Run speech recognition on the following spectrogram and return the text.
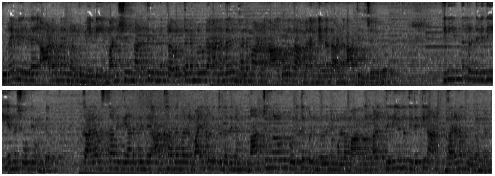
കുറെ പേരുടെ ആഡംബരങ്ങൾക്കും വേണ്ടി മനുഷ്യൻ നടത്തിവരുന്ന പ്രവർത്തനങ്ങളുടെ അനന്തരഫലമാണ് ആഗോളതാപനം എന്നതാണ് ആ തിരിച്ചറിവ്. ഇനി എന്ത് പ്രതിവിധി എന്ന ചോദ്യമുണ്ട്. കാലാവസ്ഥാ വ്യതിയാനത്തിന്റെ ആഘാതങ്ങൾ മയപ്പെടുത്തുന്നതിനും മാറ്റങ്ങളോട് പൊരുത്തപ്പെടുന്നതിനുമുള്ള മാർഗങ്ങൾ തിരയുന്ന തിരക്കിലാണ് ഭരണകൂടങ്ങൾ.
